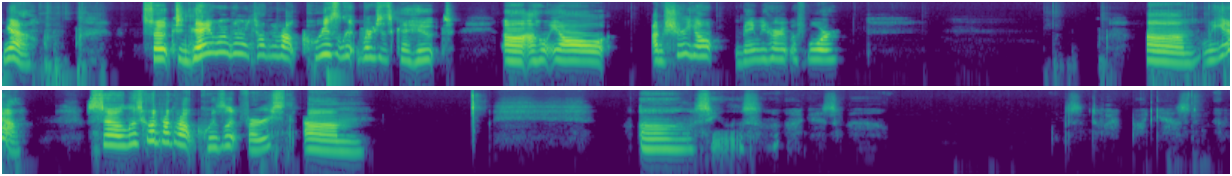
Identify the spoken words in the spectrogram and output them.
yeah. So today we're going to be talking about Quizlet versus Kahoot. Uh, I hope y'all. I'm sure y'all maybe heard it before. Um, yeah. So let's go and talk about Quizlet first. Um, uh, let's see this. I guess about let's do a podcast about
